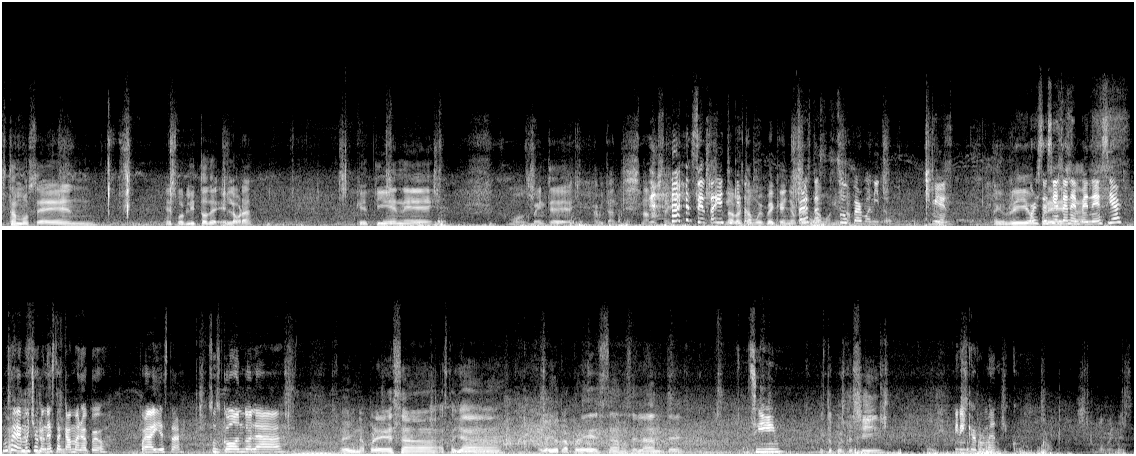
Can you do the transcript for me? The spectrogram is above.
Estamos en el pueblito de Elora, que tiene como 20 habitantes. No, no sé. sí, está bien No, chiquito. está muy pequeño, pero, pero está está bonito. súper bonito. Miren, Hay un río. por si se sienten en. Venecia. No se Ah, ve sí, mucho con esta cámara, pero por ahí está. Sus góndolas. Ahí hay una presa, hasta allá. Ahí hay otra presa, más adelante. Sí, Este puente sí. miren qué romántico. Como Venecia.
